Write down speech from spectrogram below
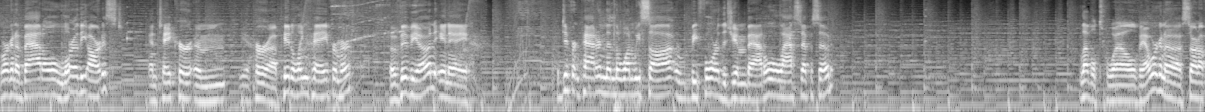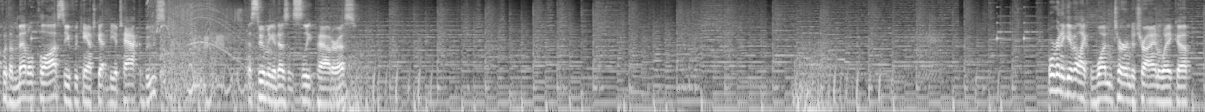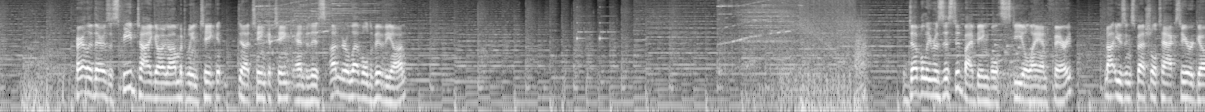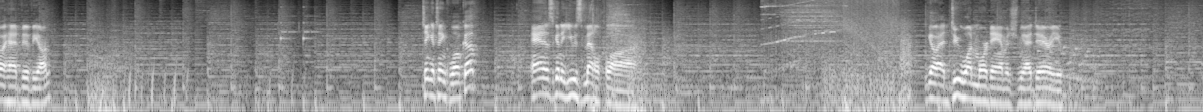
We're gonna battle Laura the Artist and take her um, her uh, piddling pay from her. Vivillon in a, a different pattern than the one we saw before the gym battle last episode. Level 12. Yeah, we're gonna start off with a Metal Claw, see if we can't get the attack boost. Assuming it doesn't Sleep Powder us. We're gonna give it like one turn to try and wake up. Apparently there's a speed tie going on between Tink, uh, Tinkatink and this under-leveled Vivillon. Doubly resisted by being both steel and fairy. Not using special attacks here. Go ahead, Vivian. Tinkatink woke up and is going to use Metal Claw. Go ahead, do one more damage to me, I dare you.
